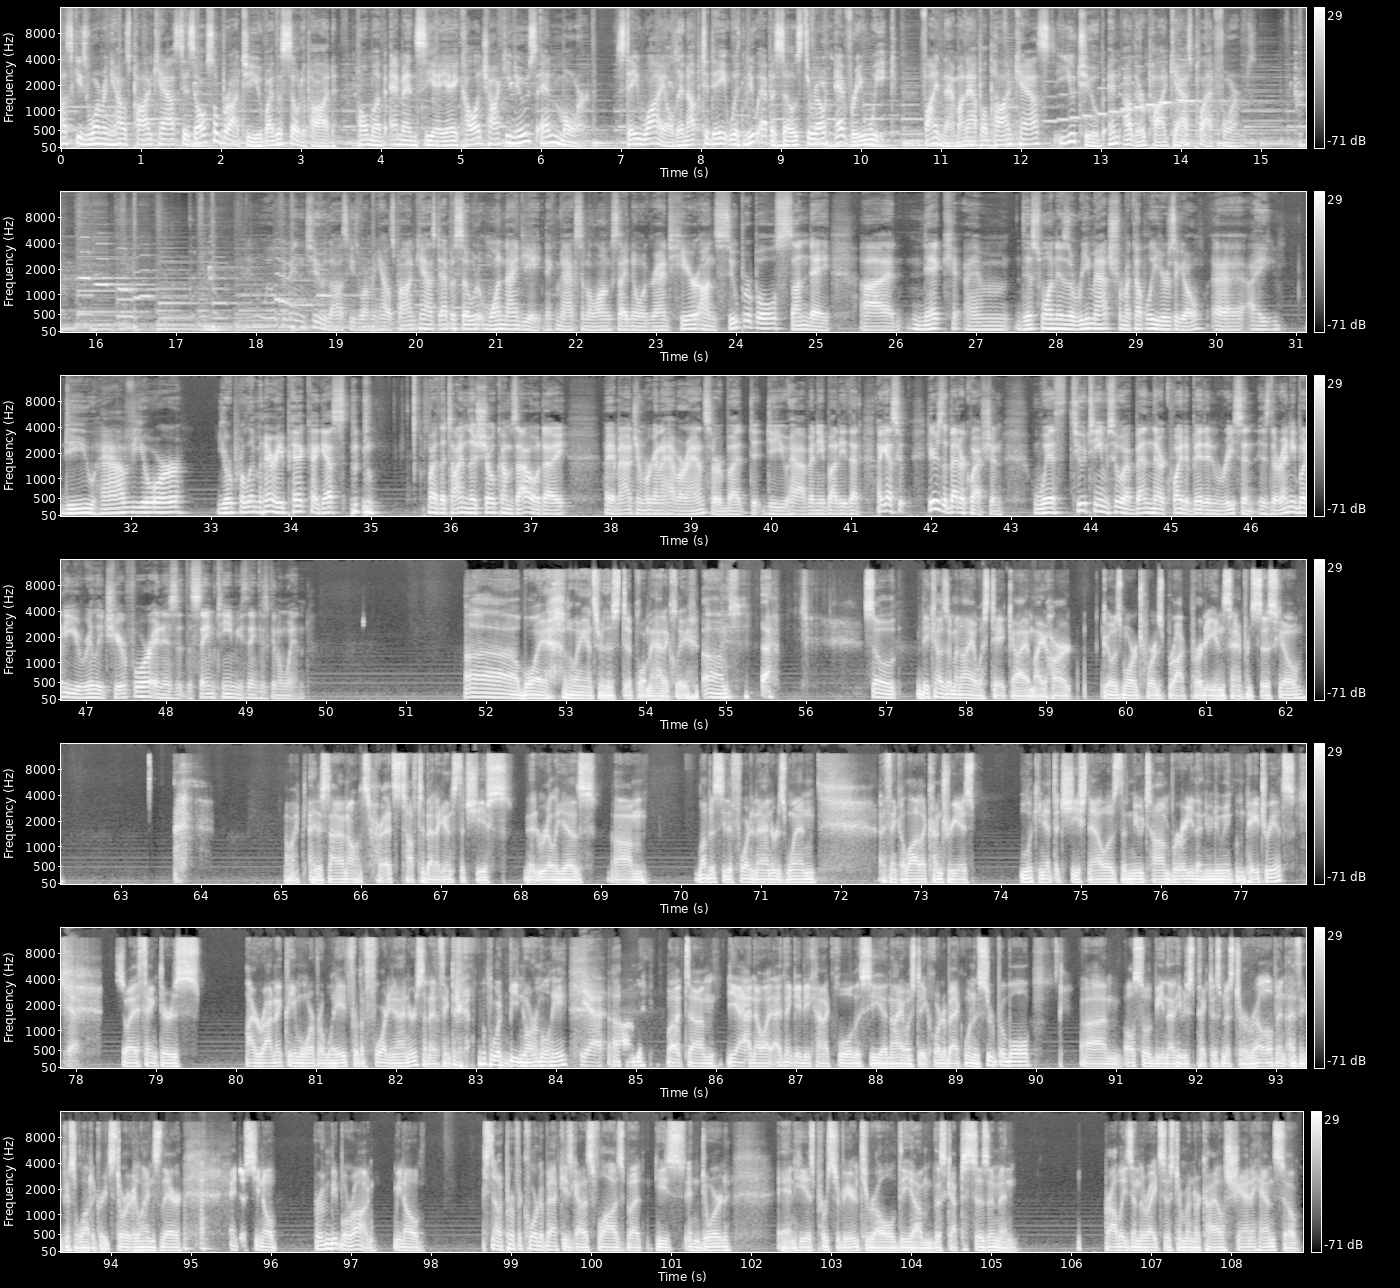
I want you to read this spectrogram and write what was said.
Huskies Warming House podcast is also brought to you by the Sota Pod, home of MNCAA college hockey news and more. Stay wild and up to date with new episodes throughout every week. Find them on Apple Podcasts, YouTube, and other podcast platforms. Into the Huskies Warming House podcast, episode 198. Nick Maxon alongside Noah Grant here on Super Bowl Sunday. Uh, Nick, um, this one is a rematch from a couple of years ago. Uh, I do you have your your preliminary pick? I guess by the time this show comes out, I I imagine we're gonna have our answer. But d- do you have anybody that I guess here's the better question: with two teams who have been there quite a bit in recent, is there anybody you really cheer for, and is it the same team you think is gonna win? Oh boy, how do I answer this diplomatically? Um, so because I'm an Iowa State guy, my heart goes more towards Brock Purdy in San Francisco. Oh, I, just I don't know. It's it's tough to bet against the Chiefs. It really is. Um, love to see the 49ers win. I think a lot of the country is looking at the Chiefs now as the new Tom Brady, the new New England Patriots. Yeah. So I think there's ironically more of a wave for the 49ers than I think there would be normally. Yeah. Um, but um, yeah, no, I, I think it'd be kind of cool to see an Iowa State quarterback win a Super Bowl. Um, also, being that he was picked as Mr. Irrelevant, I think there's a lot of great storylines there. and just, you know, proving people wrong. You know, he's not a perfect quarterback. He's got his flaws, but he's endured and he has persevered through all the um, the skepticism and probably is in the right system under Kyle Shanahan. So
